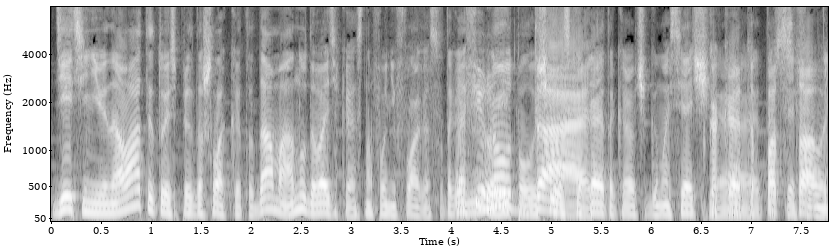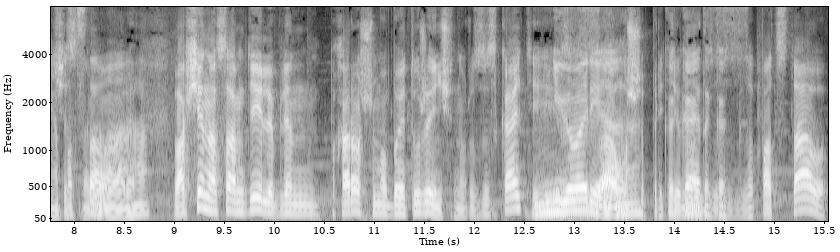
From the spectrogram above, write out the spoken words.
дети не виноваты, то есть пришла какая-то дама, а ну давайте-ка я на фоне флага сфотографирую, Ну и получилась да. какая-то, короче, гомосячая Какая-то подстава, фигня. Подстава, говоря. ага. Вообще, на самом деле, блин, по-хорошему бы эту женщину разыскать и Не говори, за уши притянуть Какая-то как- за подставу.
